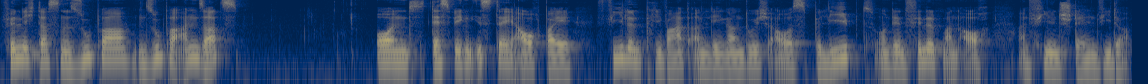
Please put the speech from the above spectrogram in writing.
finde ich das eine super, ein super Ansatz. Und deswegen ist der ja auch bei vielen Privatanlegern durchaus beliebt und den findet man auch an vielen Stellen wieder.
